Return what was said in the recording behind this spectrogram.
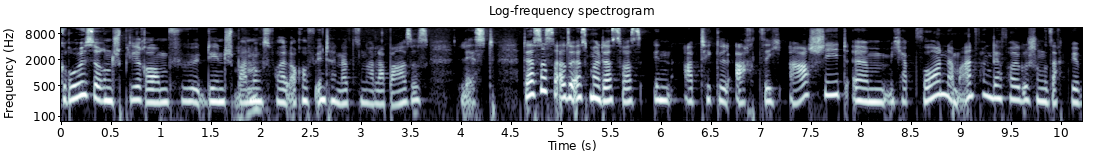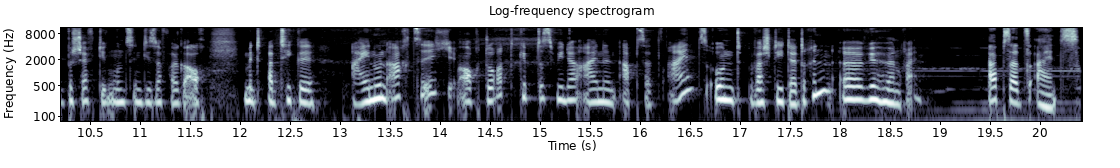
größeren Spielraum für den Spannungsfall auch auf internationaler Basis lässt. Das ist also erstmal das, was in Artikel 80a steht. Ähm, ich habe vorhin am Anfang der Folge schon gesagt, wir beschäftigen uns in dieser Folge auch mit Artikel 81. Auch dort gibt es wieder einen Absatz 1. Und was steht da drin? Äh, wir hören rein. Absatz 1.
